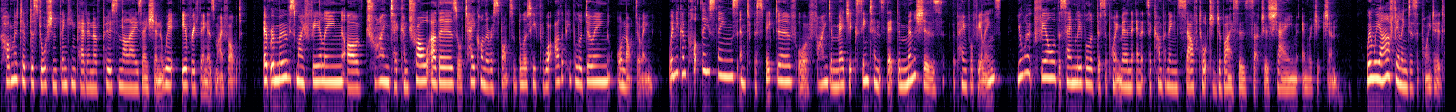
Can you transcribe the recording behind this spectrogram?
cognitive distortion thinking pattern of personalization where everything is my fault. It removes my feeling of trying to control others or take on the responsibility for what other people are doing or not doing. When you can put these things into perspective or find a magic sentence that diminishes the painful feelings, you won't feel the same level of disappointment and its accompanying self torture devices such as shame and rejection. When we are feeling disappointed,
